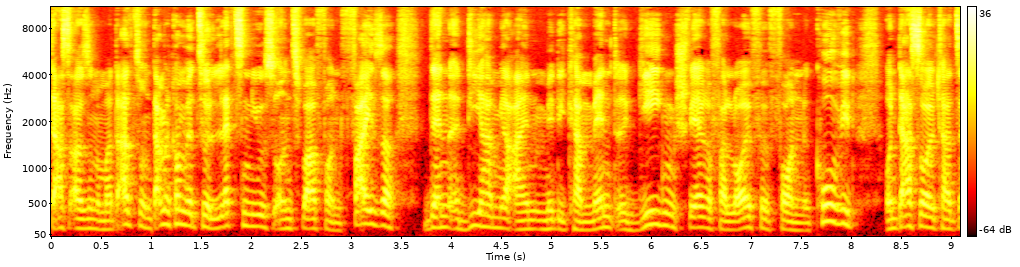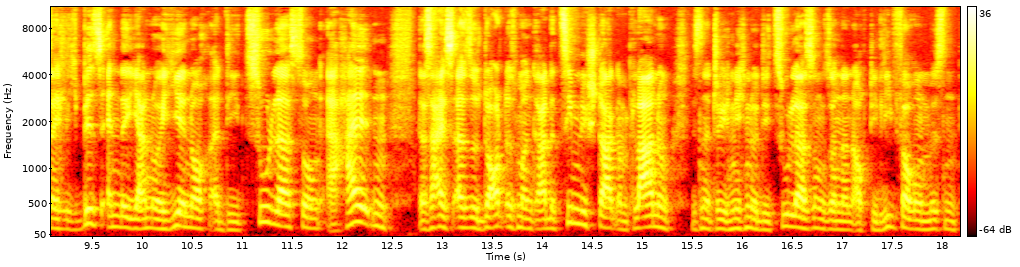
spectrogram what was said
Das also nochmal dazu. Und damit kommen wir zur letzten News und zwar von Pfizer, denn die haben ja ein Medikament gegen schwere Verläufe von Covid und das soll tatsächlich bis Ende Januar hier noch die Zulassung erhalten. Das heißt also, dort ist man gerade ziemlich stark in Planung. Ist natürlich nicht nur die Zulassung, sondern auch die Lieferung müssen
